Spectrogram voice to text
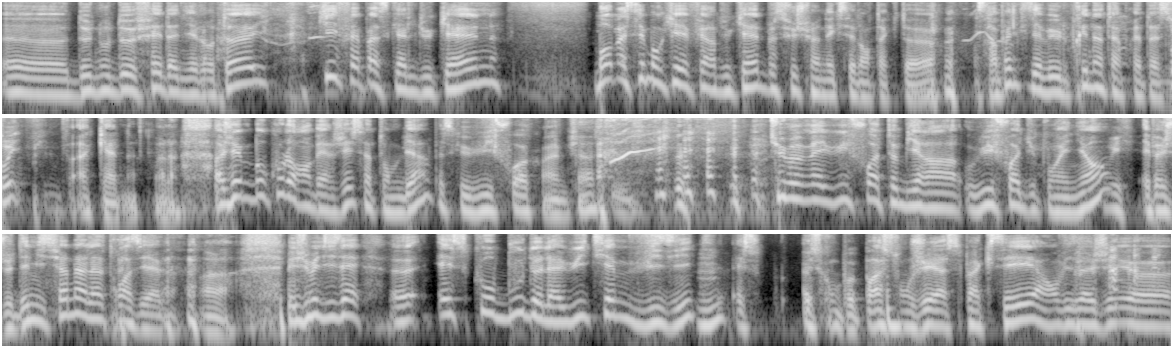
euh, de nous deux fait Daniel Auteuil? Qui fait Pascal Duquesne? Bon, bah, c'est moi qui vais faire Duquesne parce que je suis un excellent acteur. On se rappelle qu'ils avaient eu le prix d'interprétation Oui. à Cannes. Voilà. Ah, J'aime beaucoup Laurent Berger, ça tombe bien parce que huit fois quand même. tiens, tu- me mets huit fois Taubira ou huit fois Dupont-Aignan, Oui. et ben je démissionne à la troisième. voilà. Mais je me disais, euh, est-ce qu'au bout de la huitième visite, Mhm. est-ce est-ce qu'on peut pas songer à se paxer, à envisager euh,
